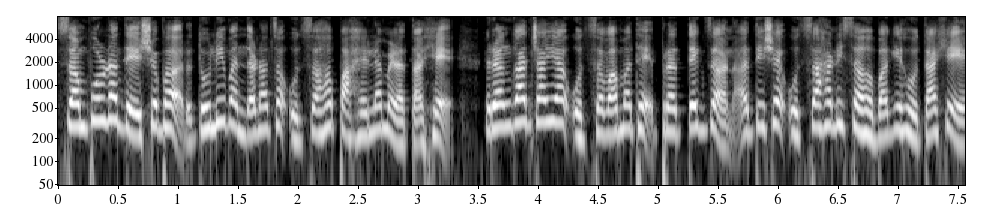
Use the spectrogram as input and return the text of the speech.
संपूर्ण देशभर धुलीवंदनाचा उत्साह पाहायला मिळत आहे. रंगांच्या या उत्सवामध्ये प्रत्येकजण अतिशय उत्साहाने सहभागी होत आहे.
